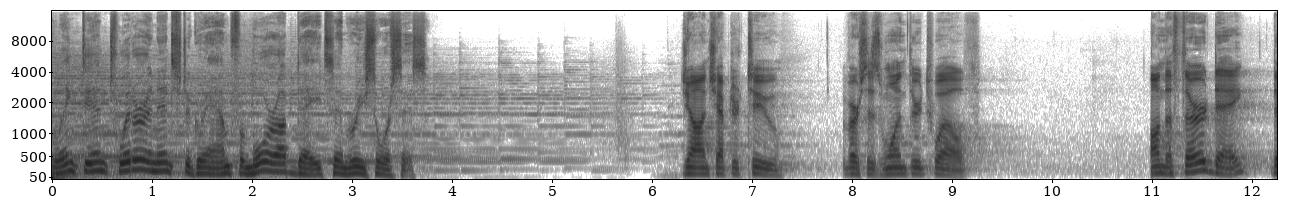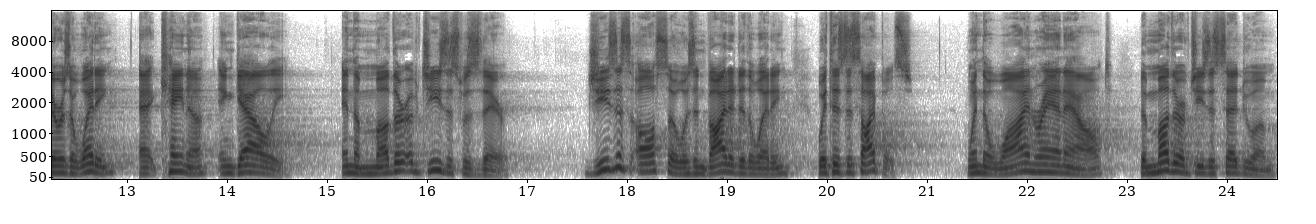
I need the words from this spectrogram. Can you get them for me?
LinkedIn, Twitter, and Instagram for more updates and resources. John chapter 2, verses 1 through 12. On the third day, there was a wedding at Cana in Galilee, and the mother of Jesus was there. Jesus also was invited to the wedding with his disciples. When the wine ran out, the mother of Jesus said to him,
